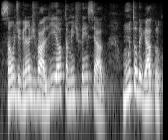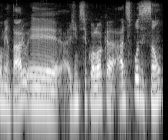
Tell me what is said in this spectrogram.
São de grande valia e altamente diferenciado. Muito obrigado pelo comentário. É, a gente se coloca à disposição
